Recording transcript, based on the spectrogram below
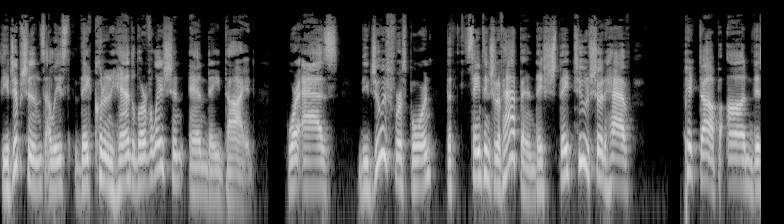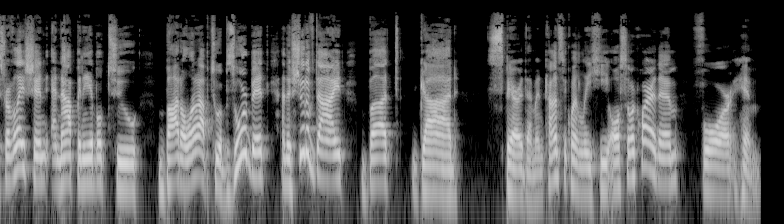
the Egyptians at least, they couldn't handle the revelation and they died. Whereas the Jewish firstborn, the same thing should have happened. They, sh- they too should have picked up on this revelation and not been able to bottle it up, to absorb it, and they should have died, but God spared them, and consequently, he also acquired them for him.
